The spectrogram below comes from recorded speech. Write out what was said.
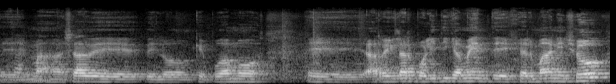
Eh, más allá de, lo que podamos eh, arreglar políticamente Germán y yo,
